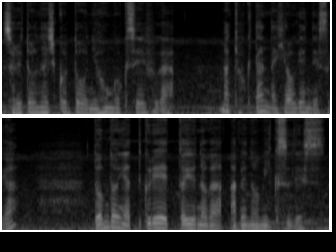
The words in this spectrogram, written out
それと同じことを日本国政府がまあ極端な表現ですがどんどんやってくれというのがアベノミクスです。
